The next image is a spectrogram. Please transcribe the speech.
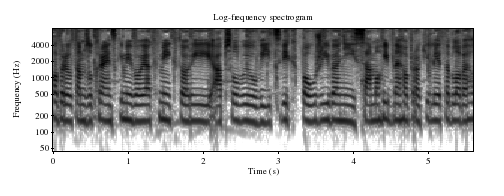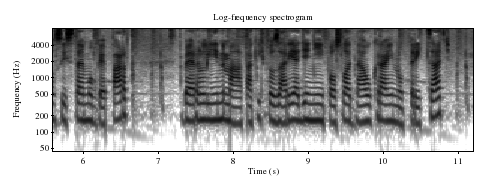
Hovoril tam s ukrajinskými vojakmi, ktorí absolvujú výcvik v používaní samohybného protilietadlového systému Gepard. Berlín má takýchto zariadení poslať na Ukrajinu 30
